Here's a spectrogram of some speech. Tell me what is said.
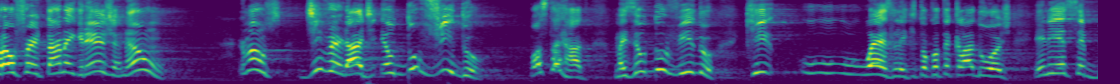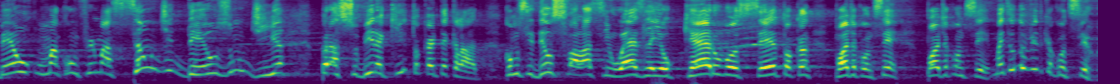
para ofertar na igreja, não. Irmãos, de verdade, eu duvido, posso estar errado, mas eu duvido que o Wesley, que tocou teclado hoje, ele recebeu uma confirmação de Deus um dia para subir aqui e tocar teclado. Como se Deus falasse, Wesley, eu quero você tocando. Pode acontecer? Pode acontecer, mas eu duvido que aconteceu.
